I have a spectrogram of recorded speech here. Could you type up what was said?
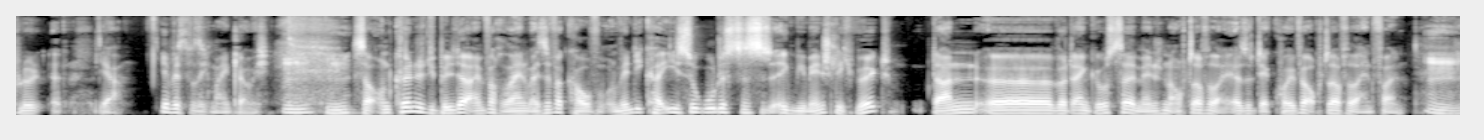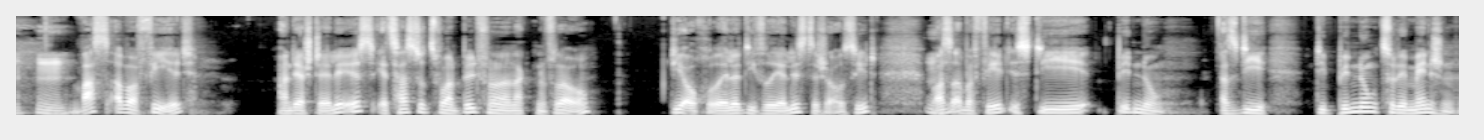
blöd, äh, ja, Ihr wisst, was ich meine, glaube ich. Mhm, mhm. So, und könnte die Bilder einfach reihenweise verkaufen. Und wenn die KI so gut ist, dass es irgendwie menschlich wirkt, dann äh, wird ein Großteil der Menschen auch darauf, also der Käufer auch darauf reinfallen. Mhm, mhm, was aber fehlt an der Stelle ist, jetzt hast du zwar ein Bild von einer nackten Frau, die auch relativ realistisch aussieht, was mhm. aber fehlt, ist die Bindung. Also die, die Bindung zu den Menschen.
